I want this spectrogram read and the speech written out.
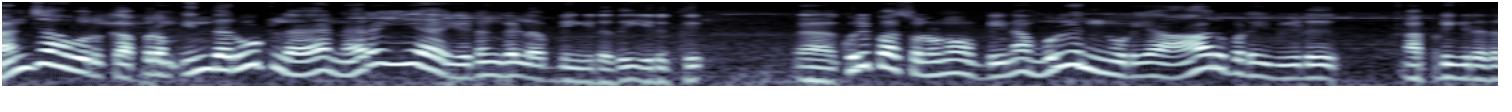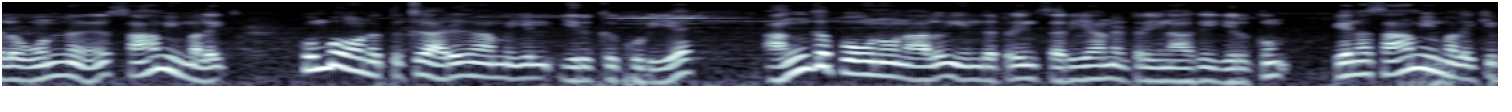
தஞ்சாவூருக்கு அப்புறம் இந்த ரூட்டில் நிறைய இடங்கள் அப்படிங்கிறது இருக்குது குறிப்பாக சொல்லணும் அப்படின்னா முருகனுடைய ஆறுபடை வீடு அப்படிங்கிறதுல ஒன்று சாமிமலை. கும்பகோணத்துக்கு அருகாமையில் இருக்கக்கூடிய அங்கே போகணுன்னாலும் இந்த ட்ரெயின் சரியான ட்ரெயினாக இருக்கும். ஏன்னா சாமிமலைக்கு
